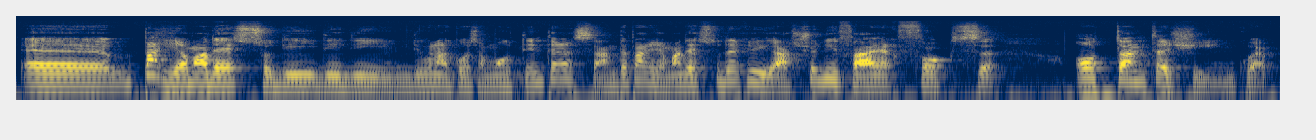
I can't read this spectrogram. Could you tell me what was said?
Eh, parliamo adesso di, di, di, di, una cosa molto interessante, parliamo adesso del rilascio di Firefox 85.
